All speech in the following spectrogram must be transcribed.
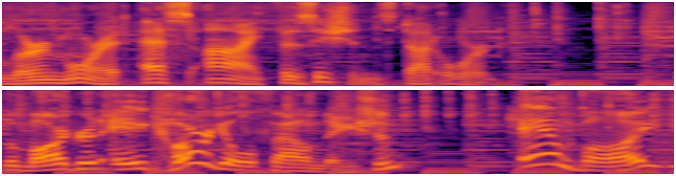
Learn more at siphysicians.org. the Margaret A. Cargill Foundation and by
